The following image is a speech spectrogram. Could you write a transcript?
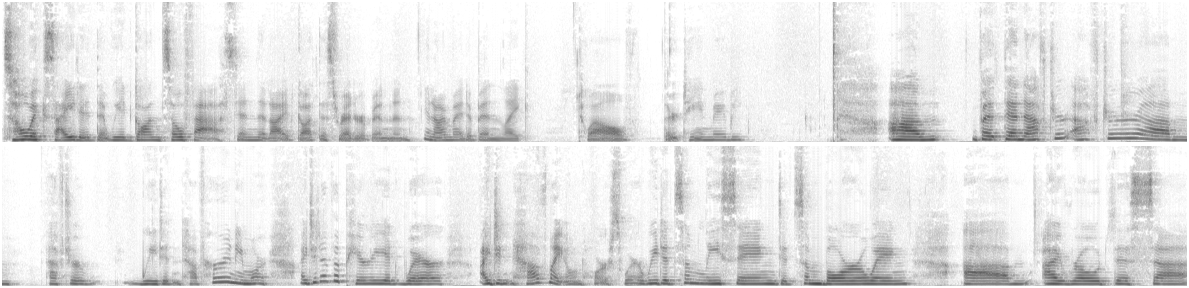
so excited that we had gone so fast and that I'd got this red ribbon. And, you know, I might have been like 12, 13 maybe. Um, but then after, after, um, after we didn't have her anymore, I did have a period where I didn't have my own horse, where we did some leasing, did some borrowing. Um, I rode this, uh,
